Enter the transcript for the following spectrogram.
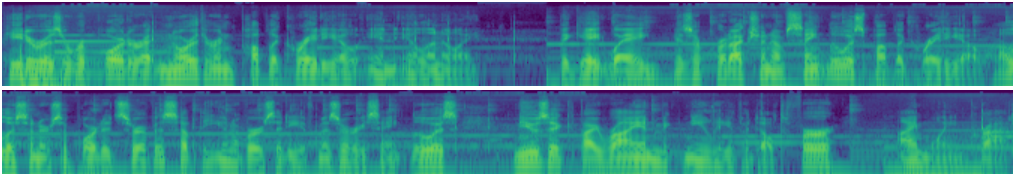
Peter is a reporter at Northern Public Radio in Illinois. The Gateway is a production of St. Louis Public Radio, a listener supported service of the University of Missouri St. Louis. Music by Ryan McNeely of Adult Fur. I'm Wayne Pratt.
